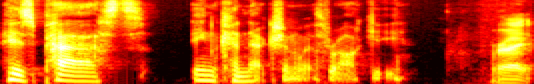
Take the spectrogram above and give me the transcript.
his past in connection with Rocky. right.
